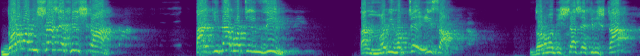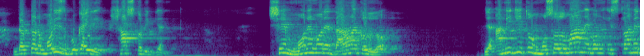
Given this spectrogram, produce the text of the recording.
ধর্ম বিশ্বাসে খ্রিস্টান। তার কিতাব হচ্ছে ইনজিল। তার নবী হচ্ছে ঈসা। ধর্ম বিশ্বাসে খ্রিস্টান ডক্টর মরিস বুকাইলি স্বাস্থ্য বিজ্ঞানী। সে মনে মনে ধারণা করল যে আমি যেহেতু মুসলমান এবং ইসলামের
